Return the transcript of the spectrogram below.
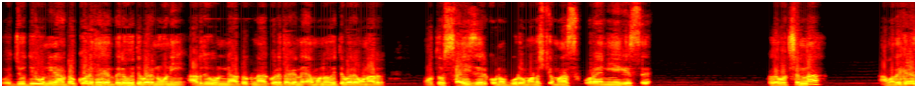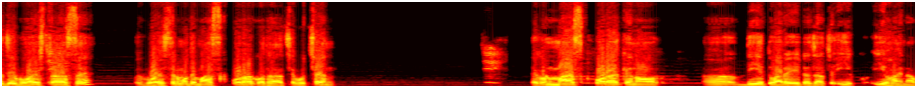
যদি উনি নাটক করে থাকেন তাহলে হতে পারেন উনি। আর যদি উনি নাটক না করে থাকেন এমন হতে পারে ওনার মতো সাইজের কোনো বুড়ো মানুষকে মাস্ক পরায় নিয়ে গেছে। কথা বলছেন না? আমাদের কাছে যে ভয়েসটা আছে ওই ভয়েসের মধ্যে মাস্ক পরার কথা আছে বুঝছেন? এখন মাস্ক পরা কেন দিয়ে তো আর এটা যাচ্ছে ই- হয় না।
